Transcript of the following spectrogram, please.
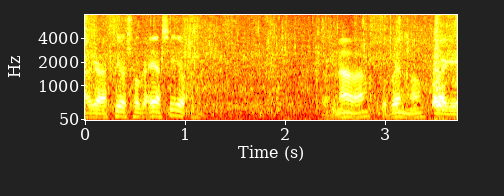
Ah, gracioso que haya sido. Pues nada, estupendo. Por aquí.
